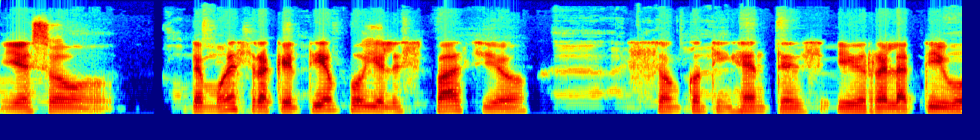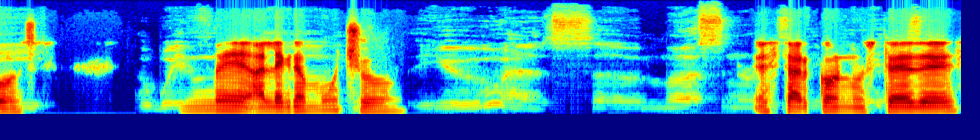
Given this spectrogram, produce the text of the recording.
y eso demuestra que el tiempo y el espacio uh, son contingentes y relativos. Me alegra mucho estar con ustedes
